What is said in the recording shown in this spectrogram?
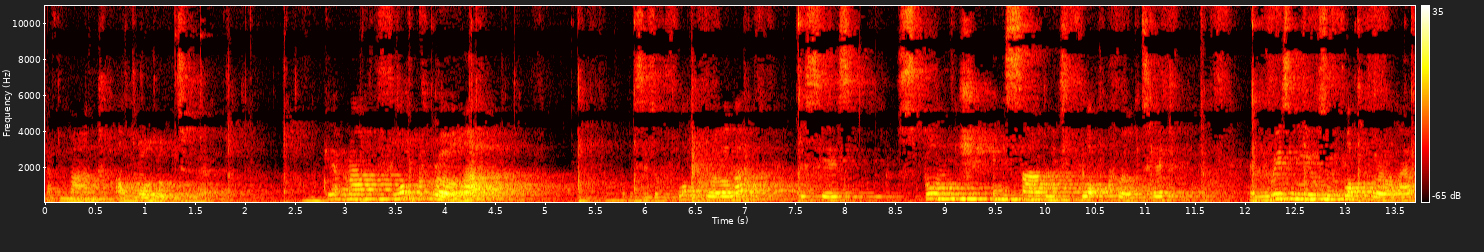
Never mind, I'll roll up to it. Get my flock roller. Oh, this is a flock roller. This is sponge inside and it's flock coated. And the reason you use a flock roller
